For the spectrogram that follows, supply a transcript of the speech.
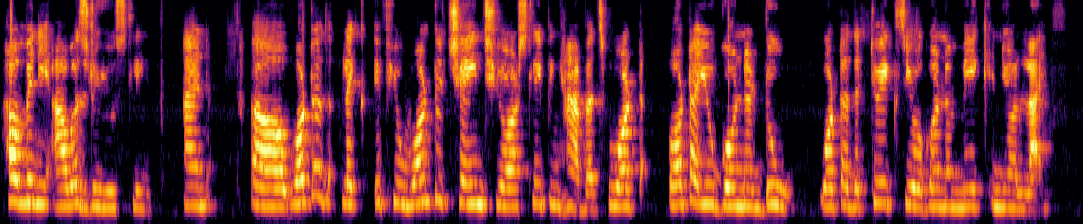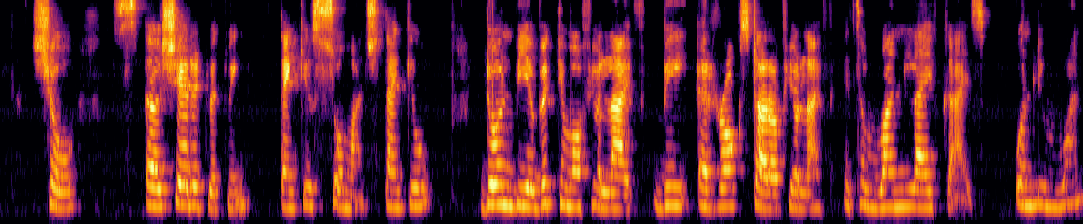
How many hours do you sleep? And uh, what are the, like if you want to change your sleeping habits, what what are you gonna do? What are the tweaks you're gonna make in your life? So uh, share it with me. Thank you so much. Thank you. Don't be a victim of your life. Be a rock star of your life. It's a one life, guys. Only one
